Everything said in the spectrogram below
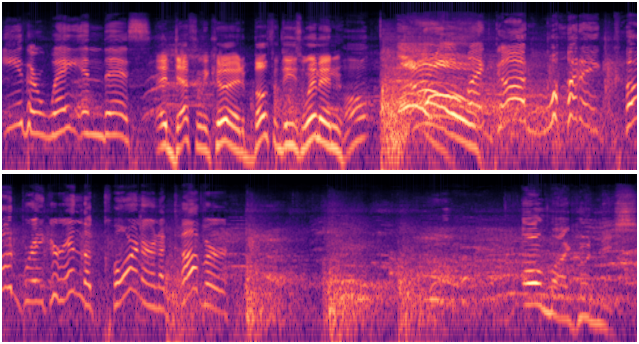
either way in this. It definitely could. Both of these women. Oh, Oh, oh my god, what a code breaker in the corner and a cover. Oh my goodness.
